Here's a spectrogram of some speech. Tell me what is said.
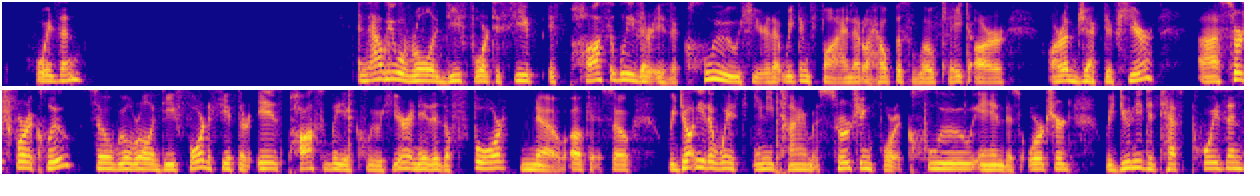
with poison. And now we will roll a d4 to see if, if, possibly there is a clue here that we can find that'll help us locate our, our objective here. Uh, search for a clue. So we'll roll a d4 to see if there is possibly a clue here. And it is a 4, no. Okay, so we don't need to waste any time searching for a clue in this orchard. We do need to test poison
